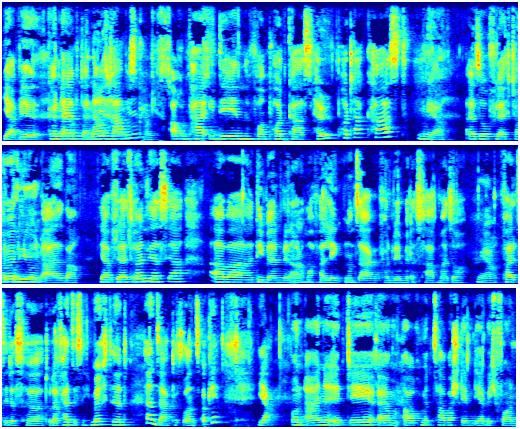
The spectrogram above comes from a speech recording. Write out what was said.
Ja, wir können dann Ähm, auch deinen Namen wir sagen. haben auch ein paar. Ideen vom Podcast Harry Potter Cast. Ja, Also vielleicht von hören Uni die, und Alba. ja, vielleicht hören die das ja, aber die werden wir dann auch nochmal verlinken und sagen, von wem wir das haben. Also Ja. falls ihr das hört oder falls ihr es nicht möchtet, dann sagt es uns, okay? Ja, Und eine Idee, ähm, auch mit Zauberstäben, die habe ich von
